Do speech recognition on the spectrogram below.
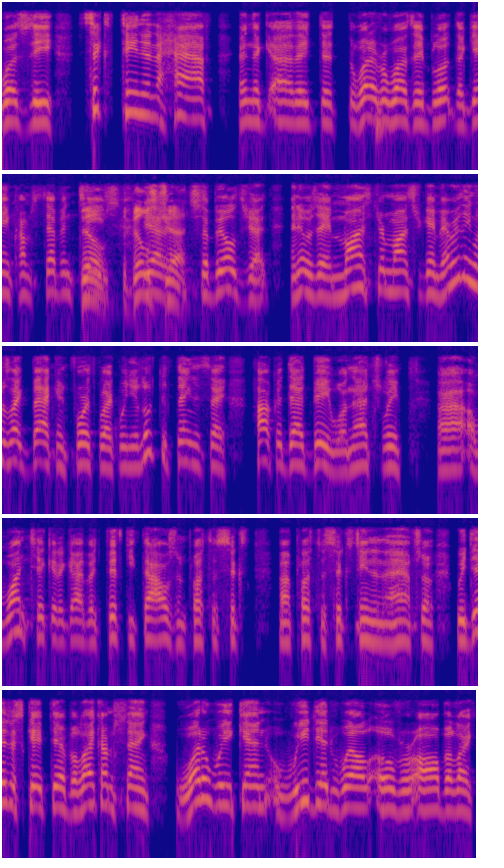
Was the 16 and a half, and the uh, they the, whatever it was they blew the game comes 17. Bills. The Bills Yeah, Jets. The Bills Jet. And it was a monster, monster game. Everything was like back and forth. Like when you looked at things and say, how could that be? Well, naturally, uh, a one ticket, a guy, but 50,000 plus the six, uh, plus the 16 and a half. So we did escape there. But like I'm saying, what a weekend. We did well overall, but like,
